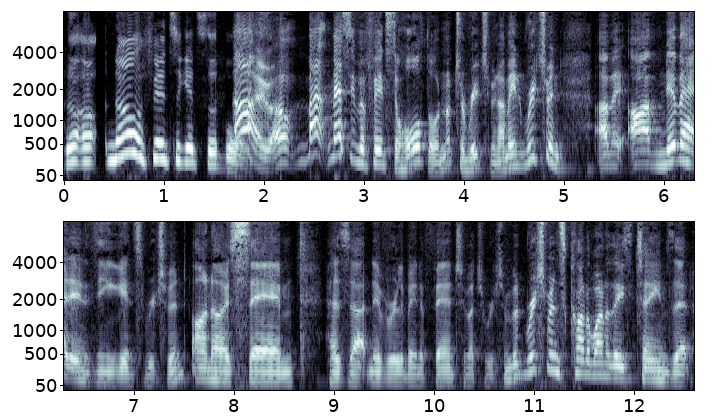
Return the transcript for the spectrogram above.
no, uh, no offense against the boy. No, uh, ma- massive offence to Hawthorn, not to Richmond. I mean, Richmond, I mean, I've never had anything against Richmond. I know Sam has uh, never really been a fan too much of Richmond, but Richmond's kind of one of these teams that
